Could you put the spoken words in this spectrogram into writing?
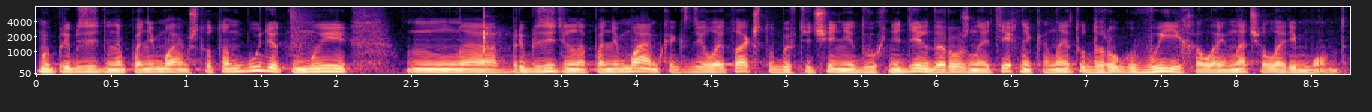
мы приблизительно понимаем, что там будет, мы а, приблизительно понимаем, как сделать так, чтобы в течение двух недель дорожная техника на эту дорогу выехала и начала ремонт.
